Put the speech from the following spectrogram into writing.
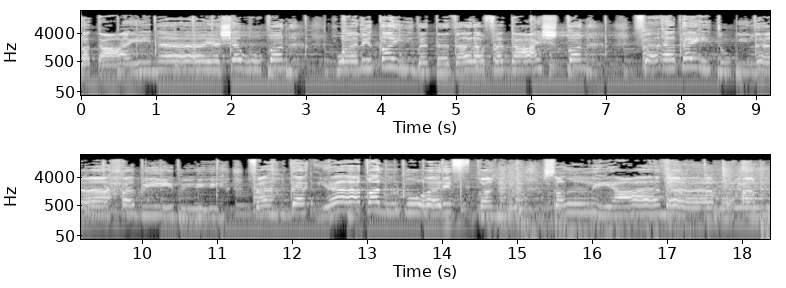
ضاقت عيناي شوقا ولطيبة ذرفت عشقا. فأتيت إلى حبيبي فاهدأ يا قلب ورفقا. صلي على محمد.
